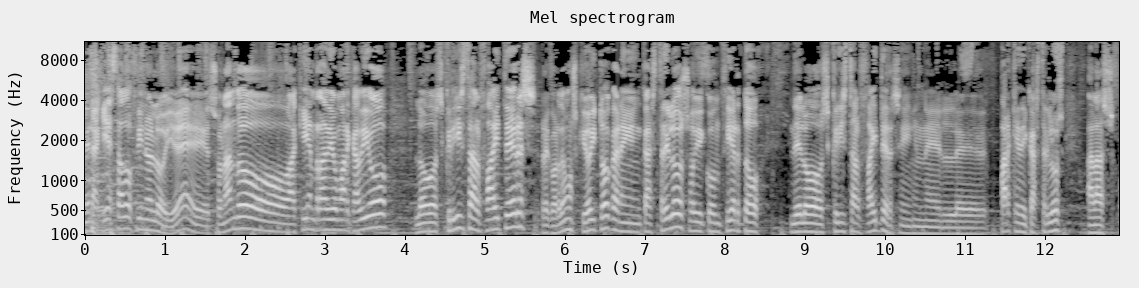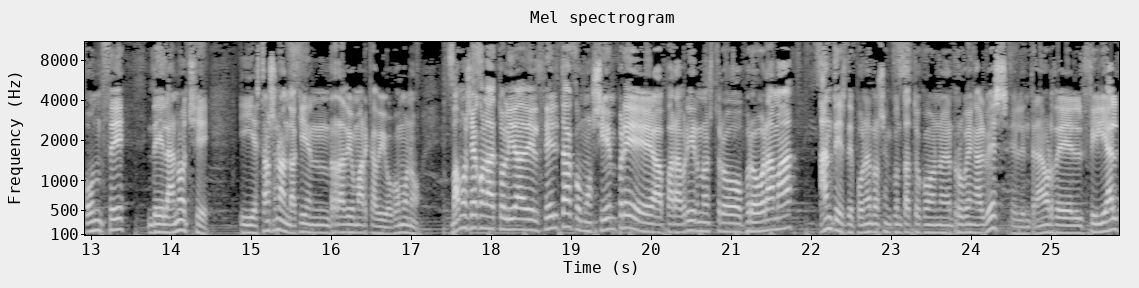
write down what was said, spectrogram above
Mira, aquí ha estado fino el hoy, ¿eh? Sonando aquí en Radio Marca Vigo los Crystal Fighters. Recordemos que hoy tocan en Castrelos, hoy concierto de los Crystal Fighters en el eh, Parque de Castrelos a las 11 de la noche. Y están sonando aquí en Radio Marca Vigo, cómo no. Vamos ya con la actualidad del Celta, como siempre, eh, para abrir nuestro programa. Antes de ponernos en contacto con eh, Rubén Alves, el entrenador del filial,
